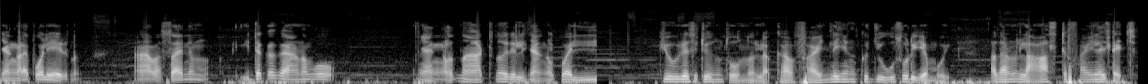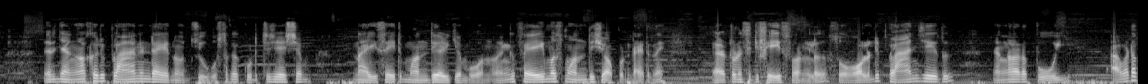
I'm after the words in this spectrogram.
ഞങ്ങളെ പോലെയായിരുന്നു. അവസാനം ഇതൊക്കെ കാണുമ്പോൾ ഞങ്ങൾ നാട്ടിൽ നിന്ന് വരില്ല. ഞങ്ങൾക്ക് വലിയ ക്യൂരിയോസിറ്റി ഒന്നും തോന്നുന്നില്ല. ഫൈനലി ഞങ്ങൾക്ക് ജ്യൂസ് കുടിക്കാൻ പോയി. അതാണ് ലാസ്റ്റ് ഫൈനൽ ടച്ച് എന്നിട്ട് ഞങ്ങൾക്കൊരു പ്ലാൻ ഉണ്ടായിരുന്നു. ജ്യൂസൊക്കെ കുടിച്ച ശേഷം നൈസായിട്ട് മന്തി കഴിക്കാൻ പോകുന്നു. ഞങ്ങൾക്ക് ഫേമസ് മന്തി ഷോപ്പ് ഉണ്ടായിരുന്നേ. ഇലക്ട്രോണിക് സിറ്റി ഫേസ് വണ്ണിൽ സോ ഓൾറെഡി പ്ലാൻ ചെയ്ത് ഞങ്ങളവിടെ പോയി. അവിടെ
